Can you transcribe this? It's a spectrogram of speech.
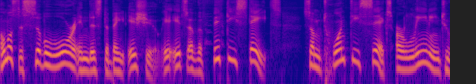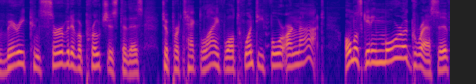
almost a civil war in this debate issue. It's of the 50 states some 26 are leaning to very conservative approaches to this to protect life, while 24 are not. Almost getting more aggressive,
